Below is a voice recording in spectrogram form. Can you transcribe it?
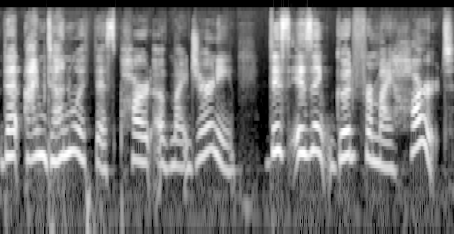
that I'm done with this part of my journey. This isn't good for my heart.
